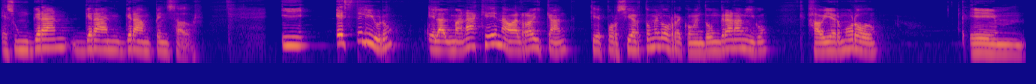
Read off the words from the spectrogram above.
es un gran, gran, gran pensador. Y este libro, El almanaque de Naval Ravikant, que por cierto me lo recomendó un gran amigo, Javier Morodo, em,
